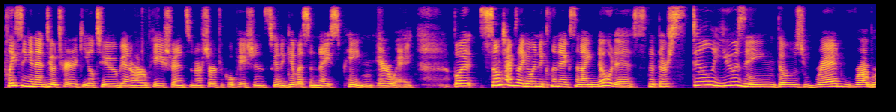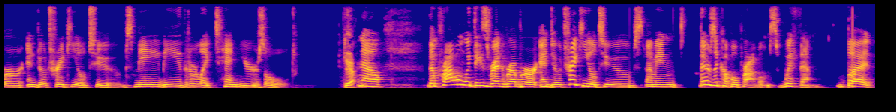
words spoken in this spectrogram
placing an endotracheal tube in our patients and our surgical patients is going to give us a nice patent airway. But sometimes I go into clinics and I notice that they're still using those red rubber endotracheal tubes, maybe that are like 10 years old. Yeah. Now, the problem with these red rubber endotracheal tubes, I mean, there's a couple problems with them. But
